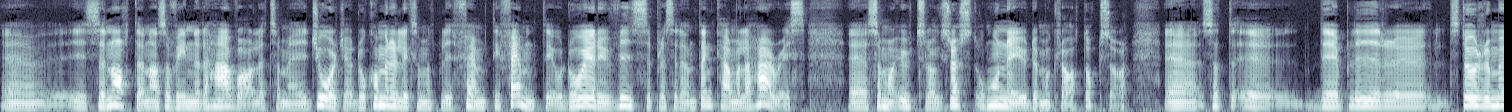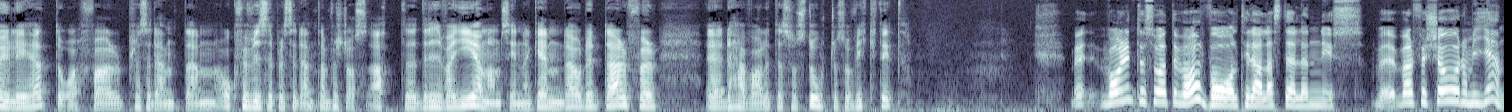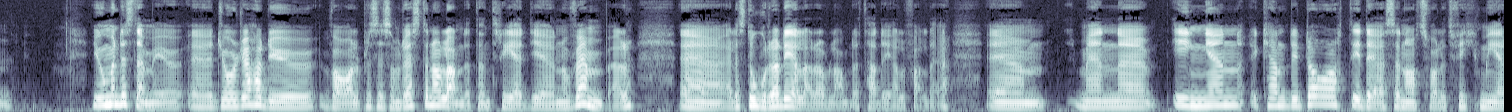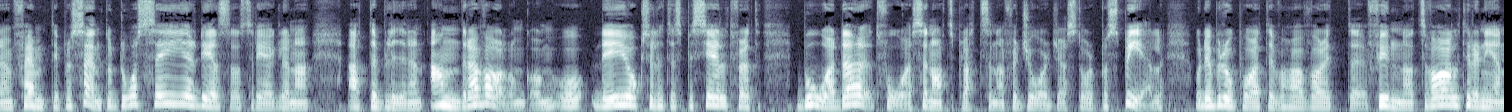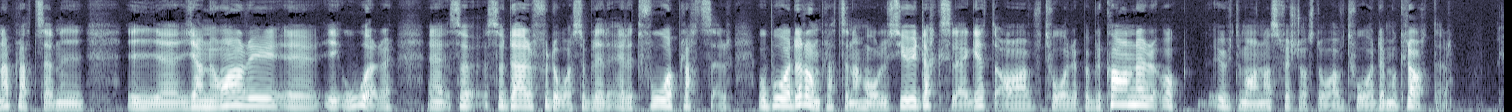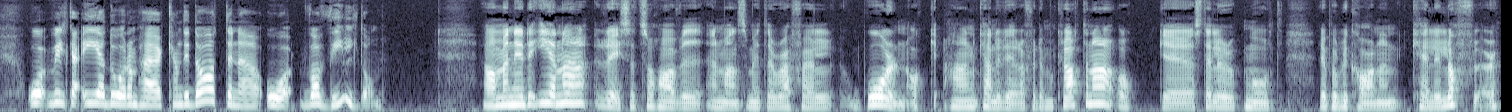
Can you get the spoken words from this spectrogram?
Eh, i senaten, alltså vinner det här valet som är i Georgia, då kommer det liksom att bli 50-50 och då är det ju vicepresidenten Kamala Harris eh, som har utslagsröst och hon är ju demokrat också. Eh, så att eh, det blir eh, större möjlighet då för presidenten och för vicepresidenten förstås att eh, driva igenom sin agenda och det är därför eh, det här valet är så stort och så viktigt. Men var det inte så att det var val till alla ställen nyss? Varför kör de igen? Jo men det stämmer ju. Eh, Georgia hade ju val precis som resten av landet den 3 november. Eh, eller stora delar av landet hade i alla fall det. Ehm, men eh, ingen kandidat i det senatsvalet fick mer än 50 procent och då säger delstatsreglerna att det blir en andra valomgång. Och det är ju också lite speciellt för att båda två senatsplatserna för Georgia står på spel. Och det beror på att det har varit eh, fyllnadsval till den ena platsen i i eh, januari eh, i år. Eh, så, så därför då så blir det, är det två platser. Och båda de platserna hålls ju i dagsläget av två republikaner och utmanas förstås då av två demokrater. Och vilka är då de här kandidaterna och vad vill de? Ja, men i det ena racet så har vi en man som heter Raphael Warnock. Han kandiderar för Demokraterna och ställer upp mot republikanen Kelly Loeffler.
